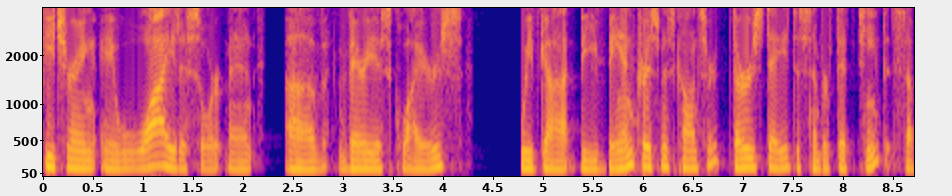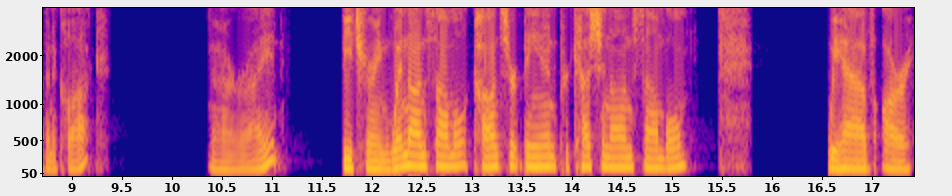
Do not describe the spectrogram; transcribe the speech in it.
featuring a wide assortment of various choirs. We've got the band Christmas concert Thursday, December 15th at 7 o'clock. All right. Featuring wind ensemble, concert band, percussion ensemble. We have our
